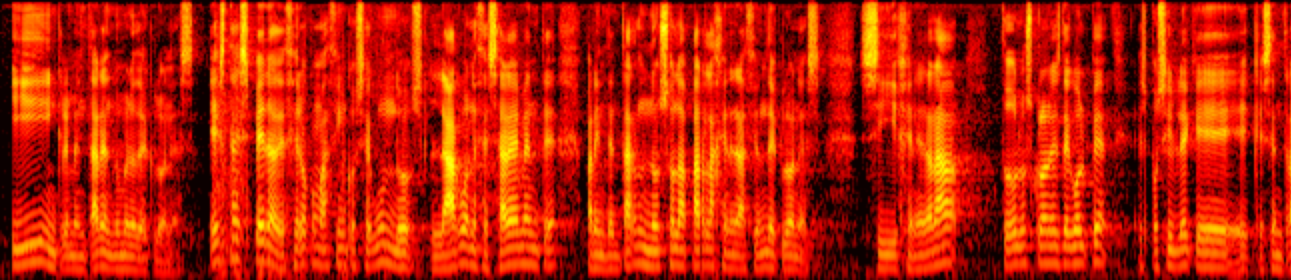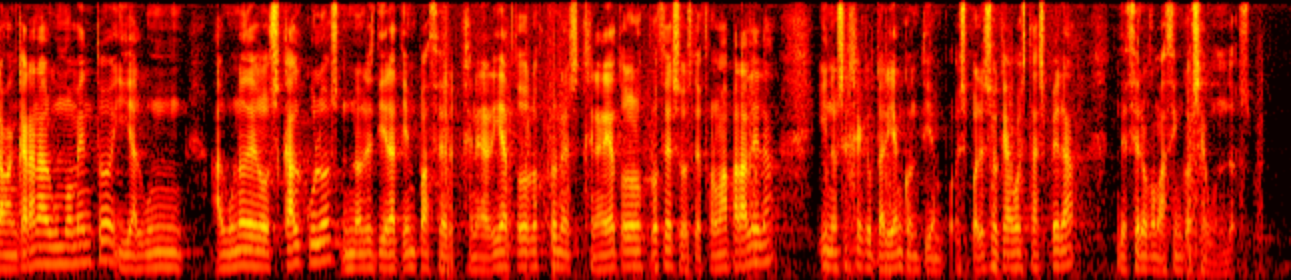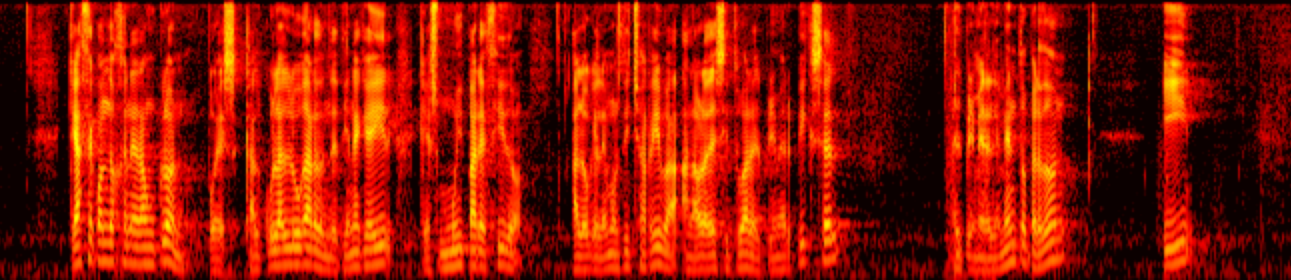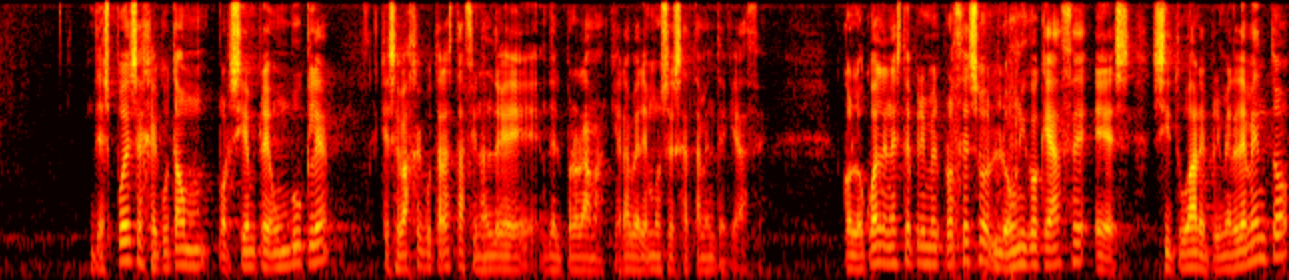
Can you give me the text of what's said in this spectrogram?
y incrementar el número de clones. Esta espera de 0,5 segundos la hago necesariamente para intentar no solapar la generación de clones. Si generara todos los clones de golpe, es posible que, se entrabancaran en algún momento y algún, alguno de los cálculos no les diera tiempo a hacer. Generaría todos los clones, generaría todos los procesos de forma paralela y no se ejecutarían con tiempo. Es por eso que hago esta espera de 0,5 segundos. ¿Qué hace cuando genera un clon? Pues calcula el lugar donde tiene que ir, que es muy parecido a lo que le hemos dicho arriba a la hora de situar el primer píxel, el primer elemento, perdón, y después ejecuta por siempre un bucle que se va a ejecutar hasta el final del programa, que ahora veremos exactamente qué hace. Con lo cual, en este primer proceso, lo único que hace es situar el primer elemento,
